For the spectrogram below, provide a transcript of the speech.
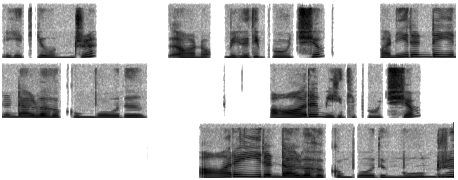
மிகுதி ஒன்று. ஆனோ மிகுதி பூஜ்ஜியம் பனிரெண்டு இரண்டால் வகுக்கும் போது ஆறு மிகுதி பூஜ்ஜியம் ஆறை இரண்டால் வகுக்கும் போது மூன்று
